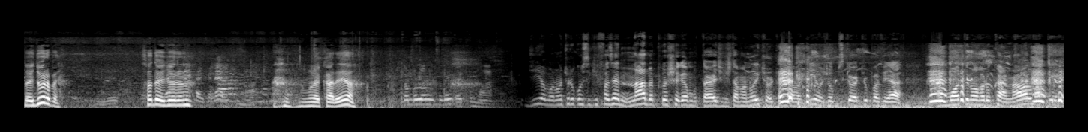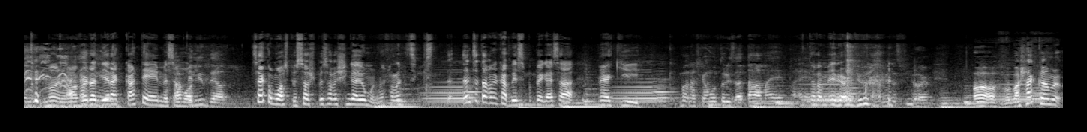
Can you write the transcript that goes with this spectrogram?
Doidura, pai? Só doidura, né? Molecada aí, ó. Dia, mano, ontem eu não consegui fazer nada porque eu chegamos tarde, que estava à noite, o Arthur tava aqui, hoje eu busquei o Arthur pra ver a, a moto nova do canal. Mano, é uma verdadeira KTM essa moto. dela. Será que eu mostro pessoal? Acho que o pessoal vai xingar eu, mano. Vai falando que... Antes você tava com a cabeça pra pegar essa Mercury. Mano, acho que a motorizada tava mais. mais... Tava melhor, viu? Tava menos pior. Ó, vou baixar a câmera.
